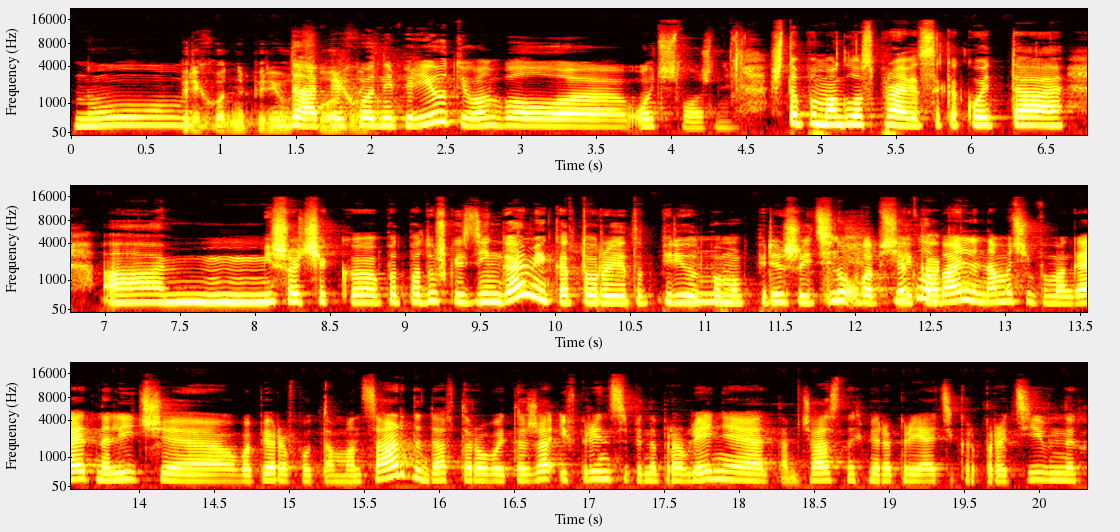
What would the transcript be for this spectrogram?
ну... Переходный период. Да, сложный. переходный период, и он был э, очень сложный. Что помогло справиться? Какой-то а, мешочек э, под подушкой с деньгами, который этот период mm. помог пережить? Ну, вообще Или глобально как? нам очень помогает наличие, во-первых, вот там мансарды, да, второго этажа, и, в принципе, направление там частных мероприятий, корпоративных.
